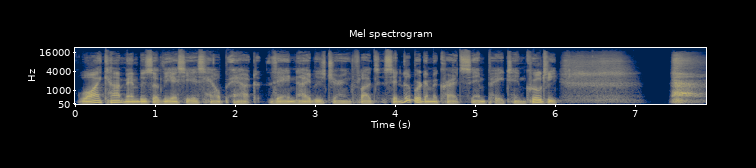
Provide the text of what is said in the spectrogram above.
why can't members of the SES help out their neighbours during floods? Said Liberal Democrats MP Tim Quilty.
